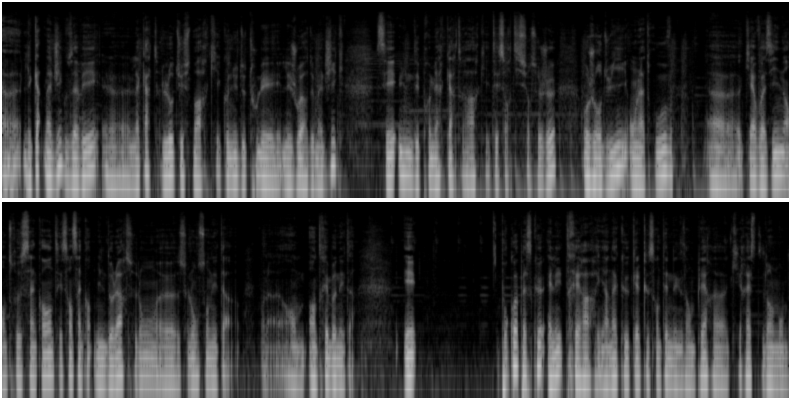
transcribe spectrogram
euh, les cartes Magic, vous avez euh, la carte Lotus Noir qui est connue de tous les, joueurs de Magic. C'est une des premières cartes rares qui était sortie sur ce jeu. Aujourd'hui, on la trouve qui avoisine entre 50 et 150 000 dollars selon, selon son état, voilà, en, très bon état. Et pourquoi? Parce qu'elle est très rare. Il n'y en a que quelques centaines d'exemplaires euh, qui restent dans le monde.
